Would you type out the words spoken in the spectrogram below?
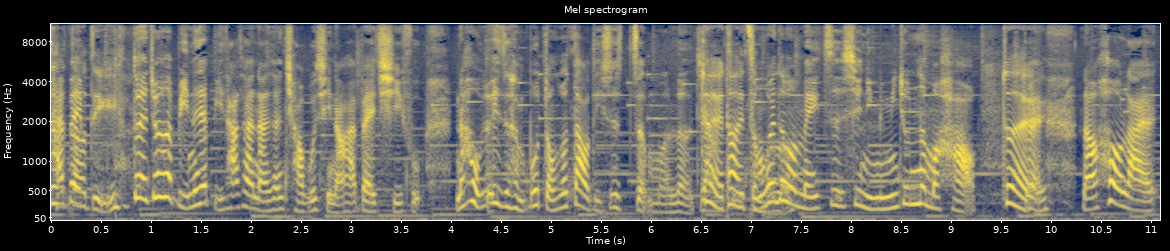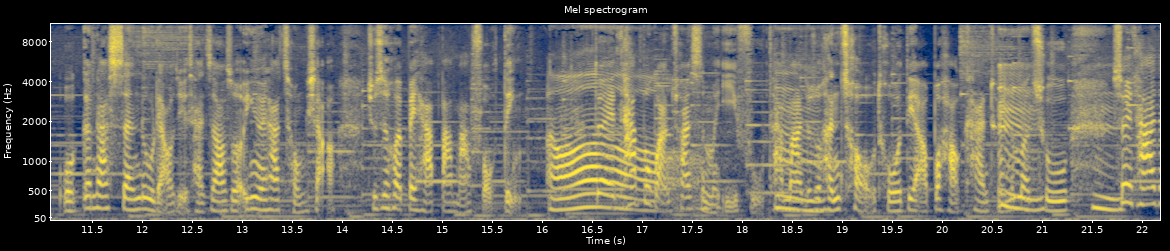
还被 对，就是比那些比他差的男生瞧不起，然后还被欺负，然后我就一直很不懂，说到底是怎么了？这样，对，到底怎么会那么没自信？你明明就那么好，对。然后后来我跟他深入了解，才知道说，因为他从小就是会被他爸妈否定。哦，对他不管穿什么衣服，他妈就说很丑，脱掉不好看，腿那么粗，嗯，所以他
